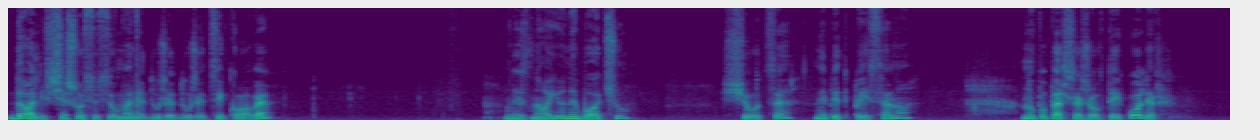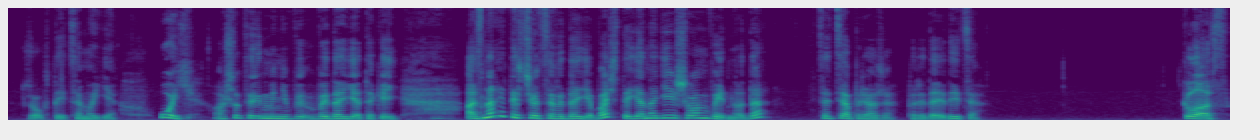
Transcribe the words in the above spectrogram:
Далі ще щось ось у мене дуже-дуже цікаве. Не знаю, не бачу. Що це? Не підписано. Ну, по-перше, жовтий колір. Жовтий це моє. Ой, а що це він мені видає такий? А знаєте, що це видає? Бачите, я надію, що вам видно, да? Це ця пряжа передає, дивіться. Клас.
